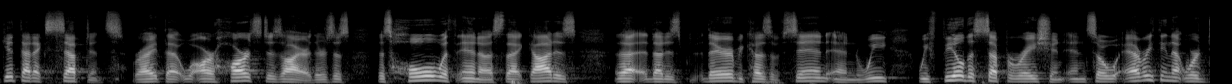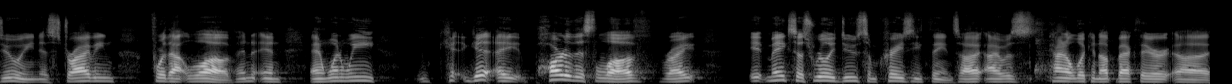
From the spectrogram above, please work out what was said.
get that acceptance, right? That our heart's desire. There's this, this hole within us that God is that, that is there because of sin, and we, we feel the separation. And so everything that we're doing is striving for that love. And, and, and when we get a part of this love, right, it makes us really do some crazy things. I, I was kind of looking up back there, uh,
